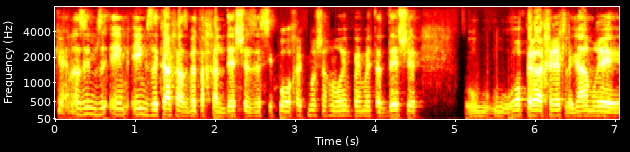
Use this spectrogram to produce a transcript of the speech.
כן, אז אם זה, אם, אם זה ככה, אז בטח על דשא זה סיפור אחר, כמו שאנחנו רואים באמת, הדשא הוא, הוא אופרה אחרת לגמרי,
